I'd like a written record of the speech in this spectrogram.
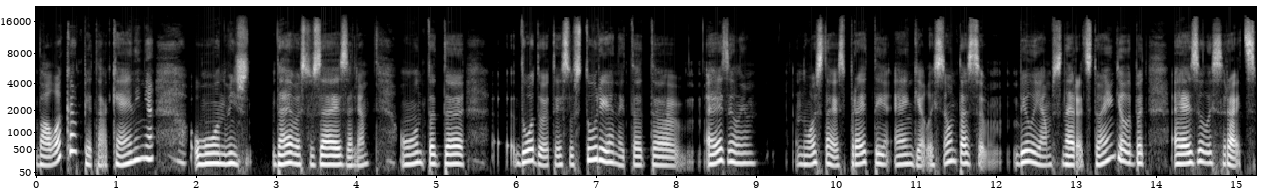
balaka, pie tā kēniņa, un viņš dēvas uz ēzeļa. Un tad, dodoties uz turieni, tad ēzelim nostājas pretī eņģelis, un tas Biljams neredz to eņģeli, bet ēzelis redz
